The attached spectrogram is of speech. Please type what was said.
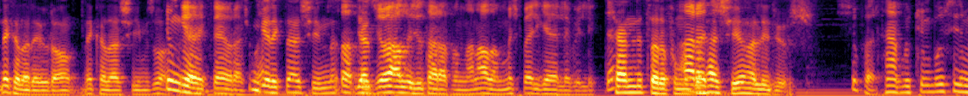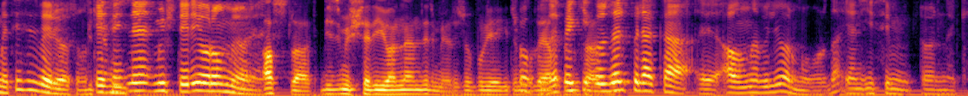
ne kadar evrak, ne kadar şeyimiz varsa Tüm gerekli evraklar. tüm gerekli her şeyinden satıcı ve alıcı tarafından alınmış belgelerle birlikte. kendi tarafımızda Araç- her şeyi hallediyoruz. Süper. Ha bütün bu hizmeti siz veriyorsunuz. Bütün- Kesinlikle müşteri yorulmuyor yani. Asla biz müşteriyi yönlendirmiyoruz. O buraya gidin Çok burada güzel. yaptığım Peki tarzı. özel plaka e, alınabiliyor mu burada? Yani isim örnek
